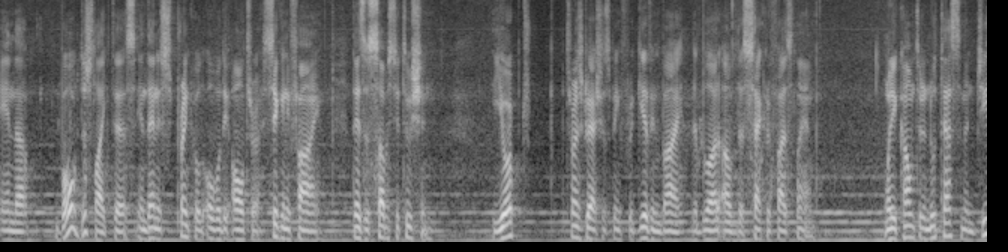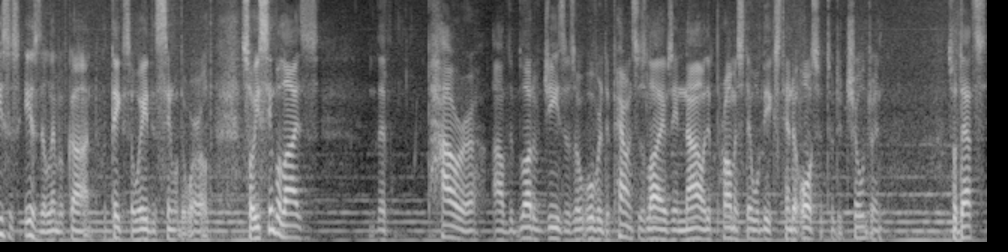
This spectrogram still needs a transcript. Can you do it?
in a bowl just like this, and then it's sprinkled over the altar, signifying there's a substitution. Your transgression is being forgiven by the blood of the sacrificed lamb. When you come to the New Testament, Jesus is the Lamb of God who takes away the sin of the world. So he symbolizes the power of the blood of Jesus over the parents' lives, and now the promise that will be extended also to the children. So that's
